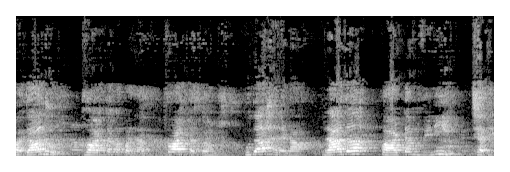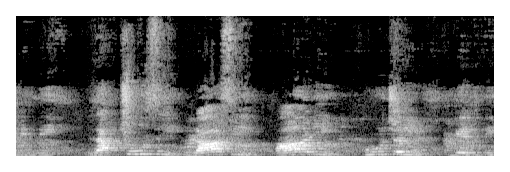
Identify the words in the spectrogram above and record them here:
పదాలు త్వార్థక పద త్వార్థకం ఉదాహరణ రాధా పాఠం విని చదివింది. రా చూసి రాసి ఆడి కూర్చొని గెలితి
